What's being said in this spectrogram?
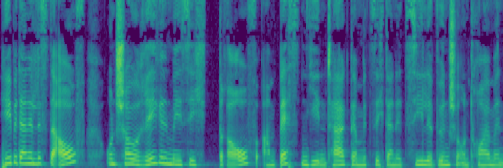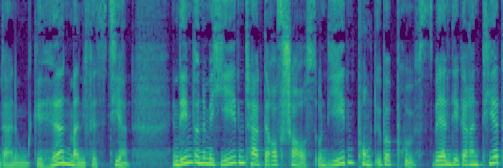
Hebe deine Liste auf und schaue regelmäßig drauf, am besten jeden Tag, damit sich deine Ziele, Wünsche und Träume in deinem Gehirn manifestieren. Indem du nämlich jeden Tag darauf schaust und jeden Punkt überprüfst, werden dir garantiert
